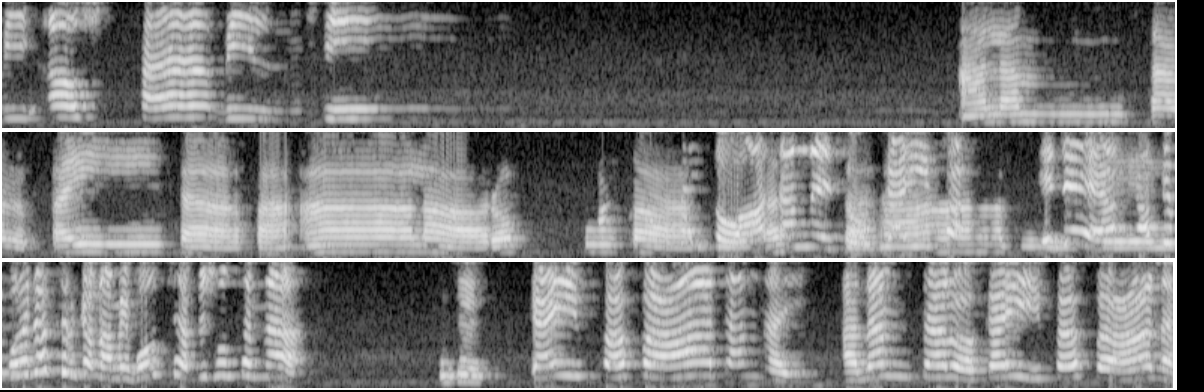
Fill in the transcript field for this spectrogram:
بأصحاب الفيل ألم تر كيف فعل ربك আটান তো, আটান নাই তো, কাইফা। এই যে আপ- আপনি বলে যাচ্ছেন কেন আমি বলছি আপনি শুনছেন না জি কাইফা ফাআলান নাই আলাম তারো কাইফা ফাআলা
